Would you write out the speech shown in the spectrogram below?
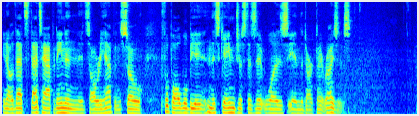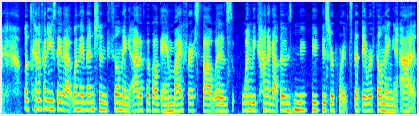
you know that's that's happening, and it's already happened. So football will be in this game just as it was in The Dark Knight Rises. Well, it's kind of funny you say that. When they mentioned filming at a football game, my first thought was when we kind of got those news reports that they were filming at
